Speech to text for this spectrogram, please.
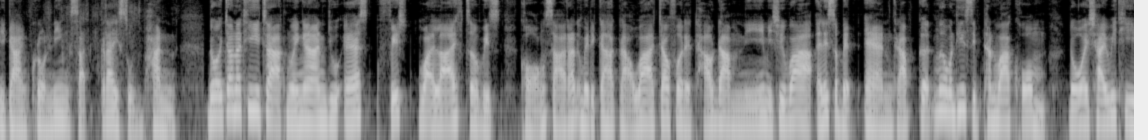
มีการโคลนนิ่งสัตว์ใกล้สูญพันธุ์ โดยเจ้าหน้าที่จากหน่วยงาน U.S. Fish Wildlife Service ของสหรัฐอเมริกากล่าวว่าเจ้าเฟอร์เรตเท้าดำนี้มีชื่อว่าเอลิซาเบธแอนครับ เกิดเมื่อวันที่ 10 ธันวาคม โดยใช้วิธี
